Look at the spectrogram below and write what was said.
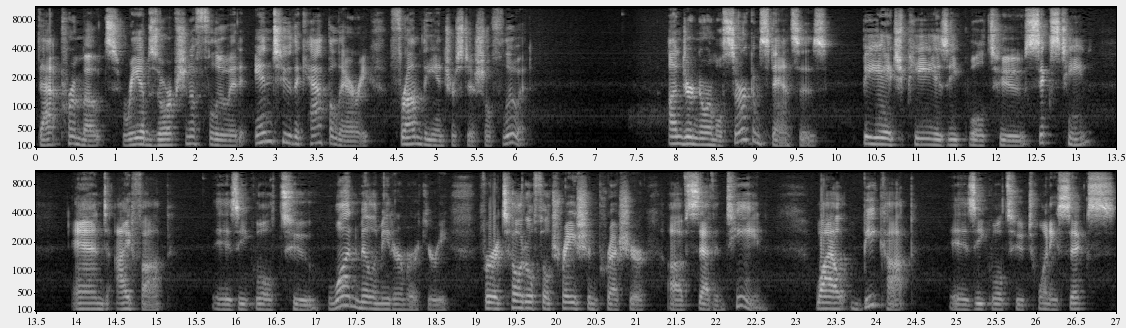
that promotes reabsorption of fluid into the capillary from the interstitial fluid. Under normal circumstances, BHP is equal to 16 and IFOP is equal to 1 millimeter mercury for a total filtration pressure of 17, while BCOP is equal to 26,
